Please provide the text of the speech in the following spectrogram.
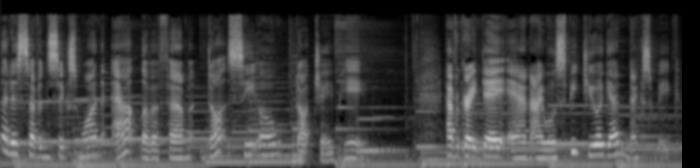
that is 761 at lovefm.co.jp. Have a great day, and I will speak to you again next week.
